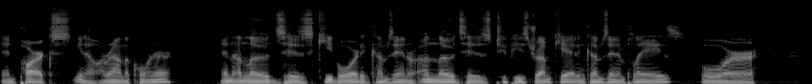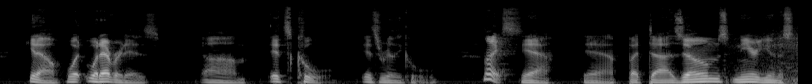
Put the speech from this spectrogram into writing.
and parks, you know, around the corner and unloads his keyboard and comes in or unloads his two piece drum kit and comes in and plays or you know, what whatever it is. Um it's cool. It's really cool. Nice. Yeah. Yeah. But uh Zomes near Unison.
